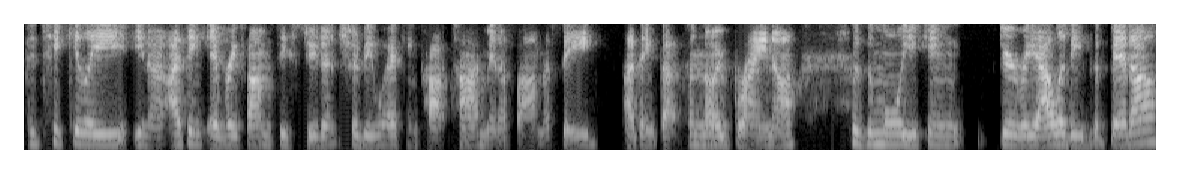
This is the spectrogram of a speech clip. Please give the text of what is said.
particularly you know i think every pharmacy student should be working part-time in a pharmacy i think that's a no-brainer because the more you can do reality the better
